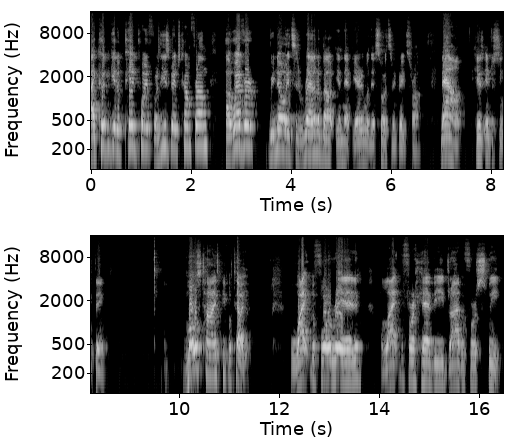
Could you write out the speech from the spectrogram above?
I couldn't get a pinpoint where these grapes come from. However, we know it's around about in that area where they're sourcing the grapes from. Now, here's interesting thing. Most times people tell you, white before red, light before heavy, dry before sweet.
